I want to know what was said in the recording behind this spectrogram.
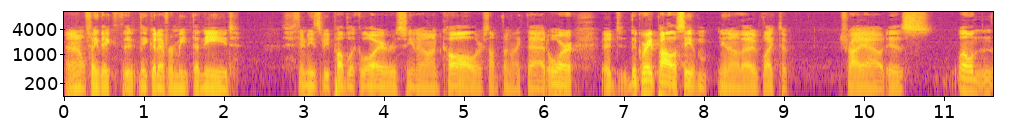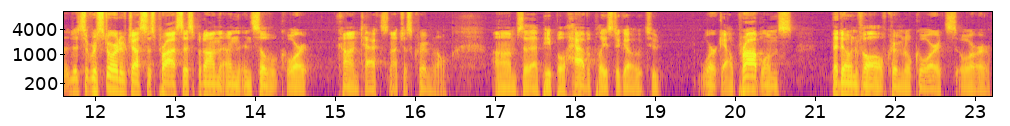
And I don't think they, they could ever meet the need. There needs to be public lawyers, you know, on call or something like that. Or uh, the great policy, you know, that I'd like to try out is well, it's a restorative justice process, but on, on in civil court context, not just criminal. um, so that people have a place to go to work out problems that don't involve criminal courts or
